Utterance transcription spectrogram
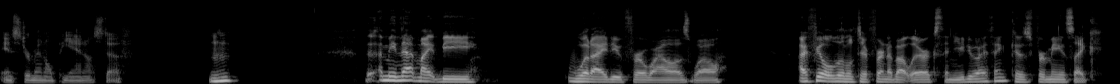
instrumental piano stuff. I mean, that might be what I do for a while as well. I feel a little different about lyrics than you do, I think, because for me, it's like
